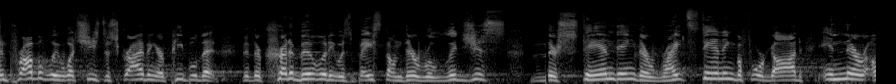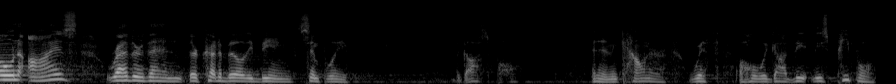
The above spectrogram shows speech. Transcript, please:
And probably what she's describing are people that, that their credibility was based on their religious, their standing, their right standing before God in their own eyes, rather than their credibility being simply the gospel and an encounter with a holy God. The, these people,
